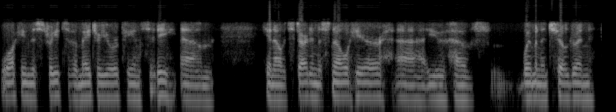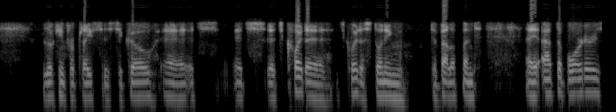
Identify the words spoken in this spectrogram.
walking the streets of a major European city. Um, you know, it's starting to snow here. Uh, you have women and children looking for places to go. Uh, it's it's it's quite a it's quite a stunning development. Uh, at the borders,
